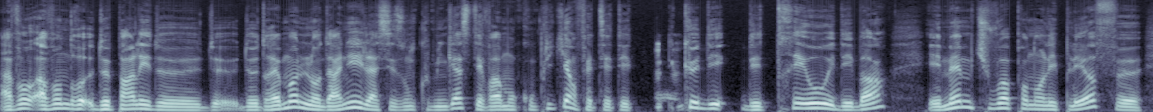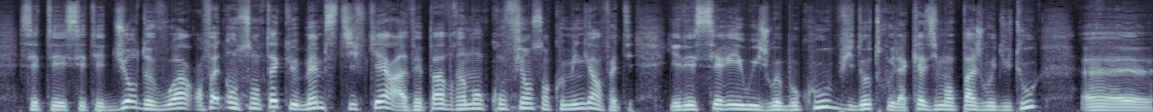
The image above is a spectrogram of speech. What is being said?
avant, avant de, parler de, de, Draymond l'an dernier, la saison de Kuminga, c'était vraiment compliqué. En fait, c'était que des, des, très hauts et des bas. Et même, tu vois, pendant les playoffs, euh, c'était, c'était dur de voir. En fait, on sentait que même Steve Kerr avait pas vraiment confiance en Kuminga. En fait, il y a des séries où il jouait beaucoup, puis d'autres où il a quasiment pas joué du tout. Euh,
